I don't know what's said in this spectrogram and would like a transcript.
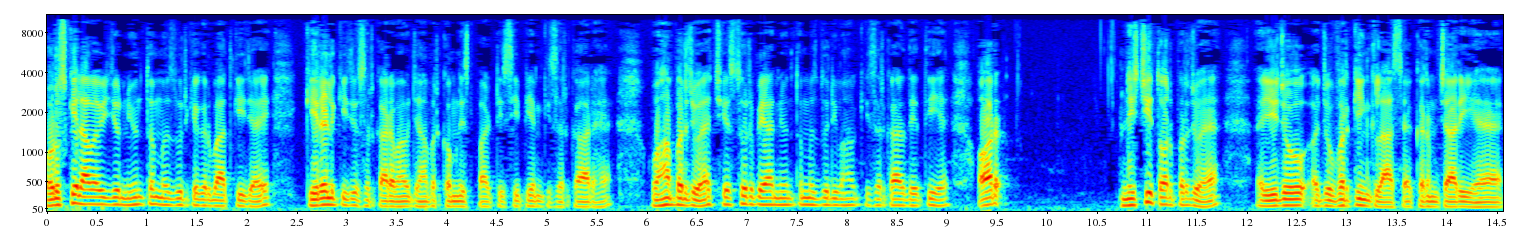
और उसके अलावा भी जो न्यूनतम मजदूर की अगर बात की जाए, केरल की जो सरकार है, जहाँ पर कम्युनिस्ट पार्टी सीपीएम की सरकार है, वहाँ पर जो है छह सौ रुपया न्यूनतम मजदूरी वहाँ की सरकार देती है। और निश्चित तौर पर जो है ये जो जो वर्किंग क्लास है कर्मचारी है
